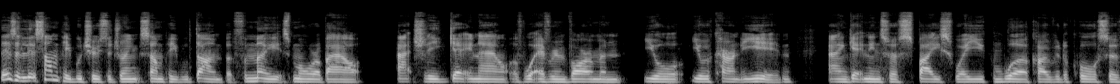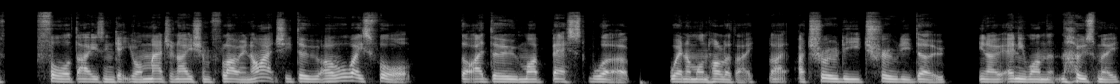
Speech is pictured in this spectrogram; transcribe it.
There's a little some people choose to drink, some people don't. But for me, it's more about actually getting out of whatever environment you're you're currently in and getting into a space where you can work over the course of four days and get your imagination flowing. I actually do. I've always thought that I do my best work when I'm on holiday. Like I truly, truly do. You know, anyone that knows me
